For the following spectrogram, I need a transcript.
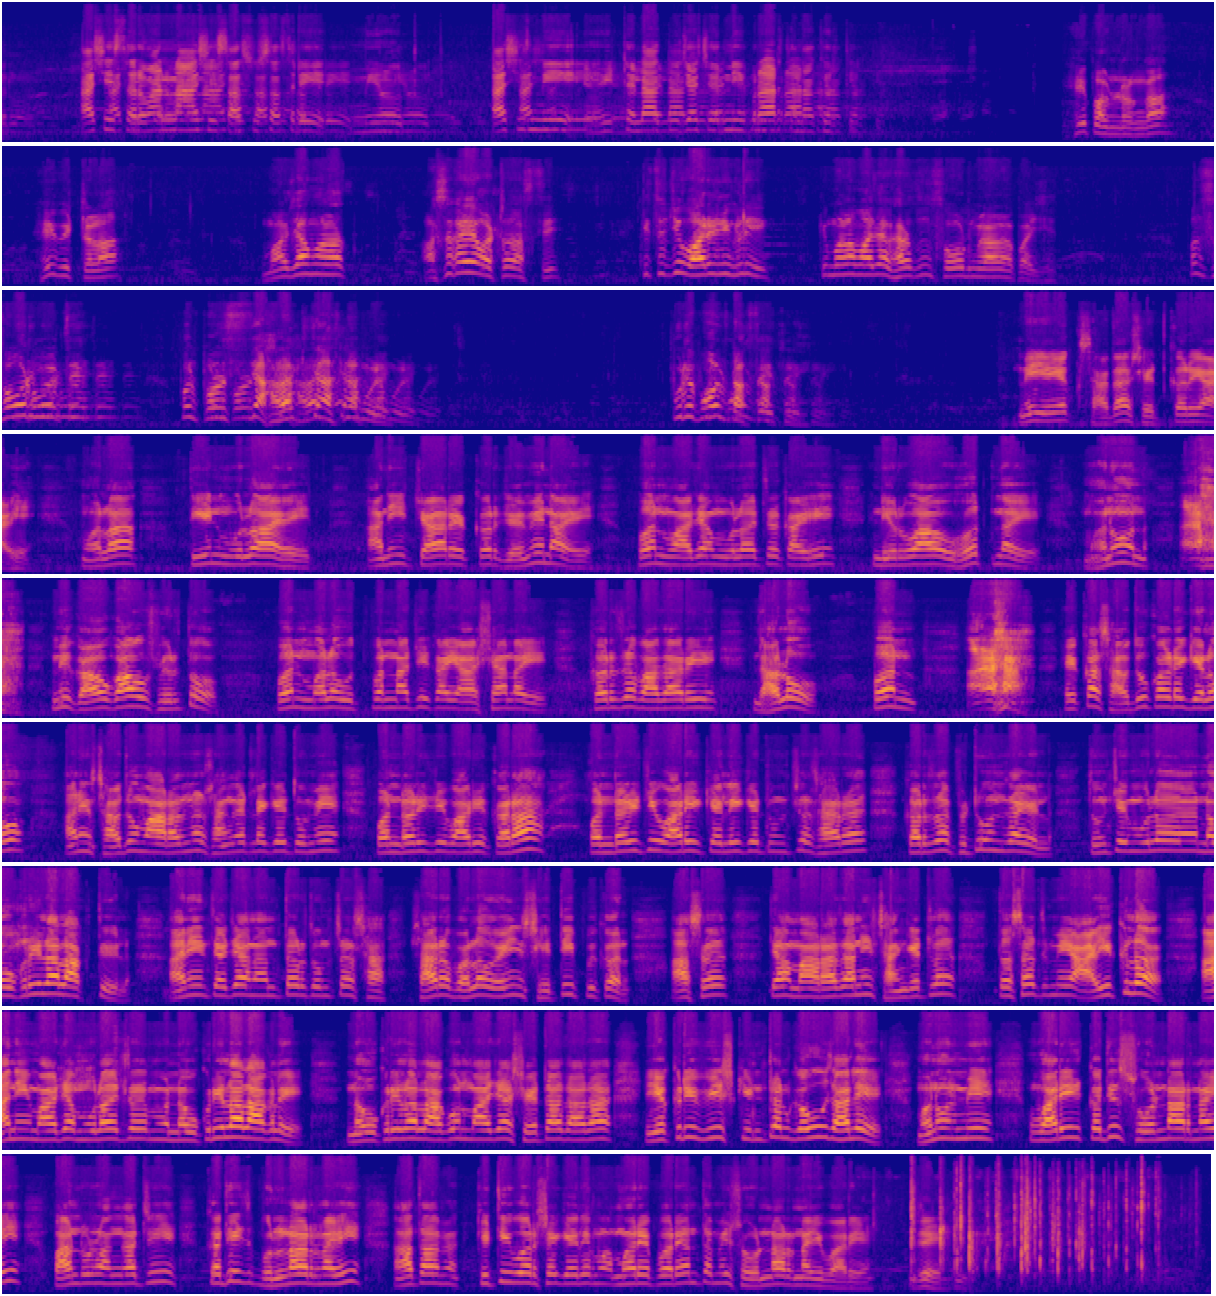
अशी सर्वांना असे सासू सासरे मिळवत अशीच मी विठ्ठला तुझ्या चरणी प्रार्थना करते. हे पांडुरंगा हे विठ्ठला माझ्या मनात असं काही वाटत असते की तुझी वारी निघली की मला माझ्या घरातून सोड मिळायला पाहिजे. पण सोड मिळते पण परिस्थिती हालाकीची असल्यामुळे पुढे पाऊल टाकता येत नाही. मी एक साधा शेतकरी आहे. मला तीन मुलं आहेत आणि चार एकर जमीन आहे पण माझ्या मुलाचं काही निर्वाह होत नाही. म्हणून मी गावगाव फिरतो पण मला उत्पन्नाची काही आशा नाही. कर्जबाजारी झालो पण एका साधूकडे गेलो आणि साधू महाराजांना सांगितलं की तुम्ही पंढरीची वारी करा पंढरीची वारी केली की तुमचं सारं कर्ज फिटून जाईल. तुमची मुलं नोकरीला लागतील. आणि त्याच्यानंतर तुमचं सा सारं भलं होईन शेती पिकन. असं त्या महाराजांनी सांगितलं. तसंच मी ऐकलं आणि माझ्या मुलाचं नोकरीला लागले. नोकरीला लागून माझ्या शेतात आता एकरी वीस क्विंटल गहू झाले. म्हणून मी वारी कधीच सोडणार नाही. पांडुरंगाची कधीच भुलणार नाही. आता किती वर्ष गेले म- मरेपर्यंत मी सोडणार नाही वारी. जय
